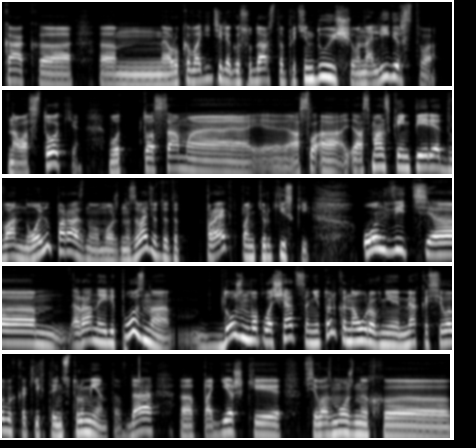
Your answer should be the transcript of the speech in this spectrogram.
как эм, руководителя государства, претендующего на лидерство на Востоке, вот та самая Османская империя 2.0, ну, по-разному можно называть, вот этот проект пантюркистский, он ведь э, рано или поздно должен воплощаться не только на уровне мягкосиловых каких-то инструментов, да, э, поддержки всевозможных э,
